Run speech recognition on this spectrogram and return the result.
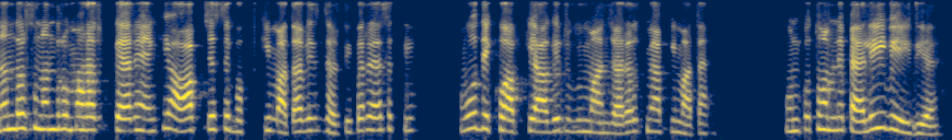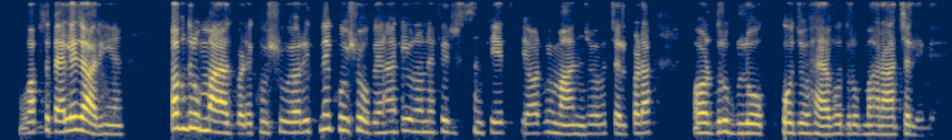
नंद और सुनंद महाराज कह रहे हैं कि आप जैसे भक्त की माता भी इस धरती पर रह सकती है। वो देखो आपके आगे जो विमान जा रहा है, उसमें आपकी माता है। उनको तो हमने पहले ही भेज दिया है। वो आपसे पहले जा रही हैं। तब ध्रुव महाराज बड़े खुश हुए और इतने खुश हो गए ना कि उन्होंने फिर संकेत किया और विमान जो है चल पड़ा और ध्रुव लोक को जो है वो ध्रुव महाराज चले गए।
